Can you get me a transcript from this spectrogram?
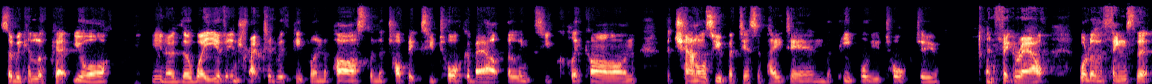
So we can look at your you know the way you've interacted with people in the past and the topics you talk about the links you click on the channels you participate in the people you talk to and figure out what are the things that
